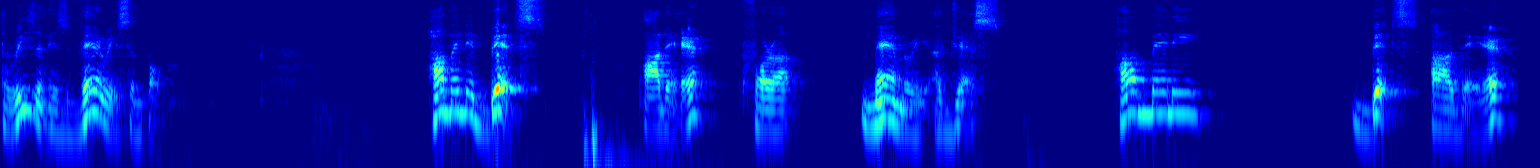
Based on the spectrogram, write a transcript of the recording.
The reason is very simple. How many bits are there for a memory address? How many bits are there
